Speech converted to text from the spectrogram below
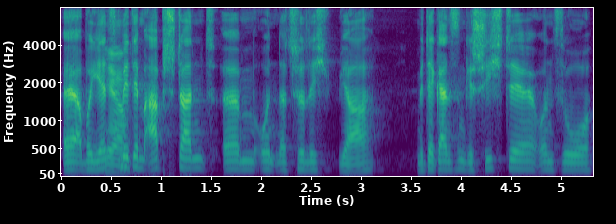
Äh, aber jetzt Ja. mit dem Abstand ähm, und natürlich, ja, mit der ganzen Geschichte und so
